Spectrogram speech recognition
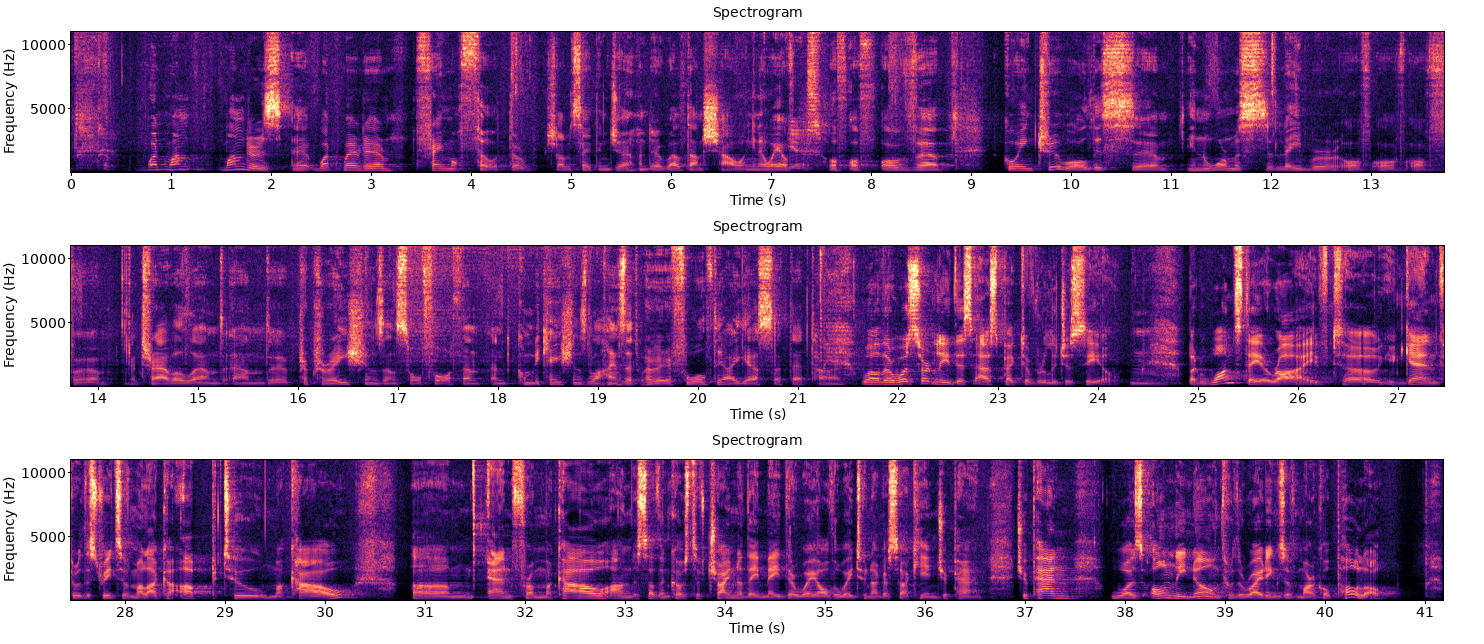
one, one wonders uh, what were their frame of thought, or shall we say it in German, their Weltanschauung, in a way of, yes. of, of, of uh, going through all this um, enormous labor of, of, of uh, travel and, and uh, preparations and so forth, and, and communications lines that were very faulty, I guess, at that time? Well, there was certainly this aspect of religious zeal. Mm. But once they arrived, uh, again, through the Straits of Malacca up to Macau, Um, and from Macau on the southern coast of China, they made their way all the way to Nagasaki in Japan. Japan was only known through the writings of Marco Polo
